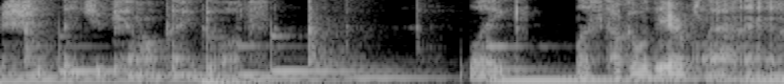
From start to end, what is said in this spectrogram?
shit that you cannot think of. Like, let's talk about the airplane and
